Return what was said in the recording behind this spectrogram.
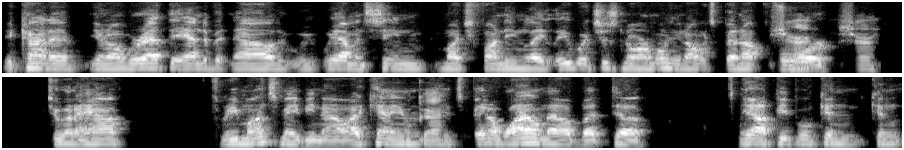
it kind of you know we're at the end of it now. We we haven't seen much funding lately, which is normal. You know, it's been up for Sure, sure. two and a half, three months maybe now. I can't even. Okay. It's been a while now, but uh, yeah, people can can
